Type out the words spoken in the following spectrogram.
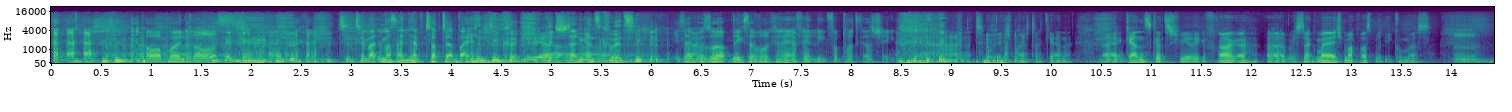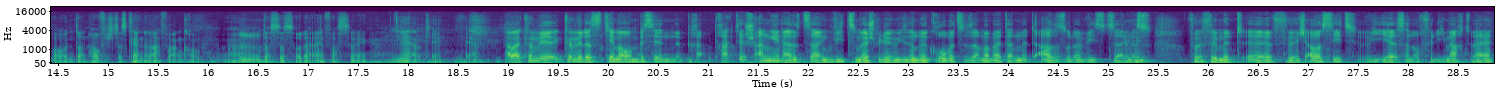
PowerPoint raus. Tim hat immer seinen Laptop dabei und pitcht dann ganz kurz. Ich sag mal so, ab nächster Woche kann er einfach den Link vom Podcast schicken. Ja, natürlich, mache ich doch gerne. Naja, ganz, ganz schwierige Frage. Ähm, ich sag mal, ja, ich mache was mit E-Commerce. Und dann hoffe ich, dass keine Nachfragen kommen. Ähm, Das ist so der einfachste Weg. Ja, okay, fair. Aber können wir, können wir das Thema auch ein bisschen pra praktisch angehen? Also sozusagen, wie zum Beispiel irgendwie so eine grobe Zusammenarbeit dann mit Asus oder wie sozusagen das Fulfillment äh, für euch aussieht, wie ihr das dann auch für die macht, weil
